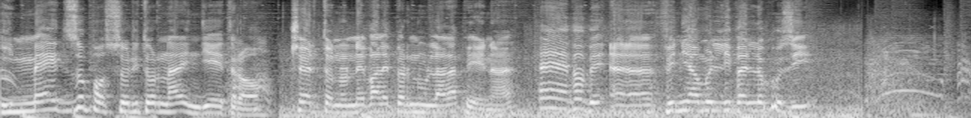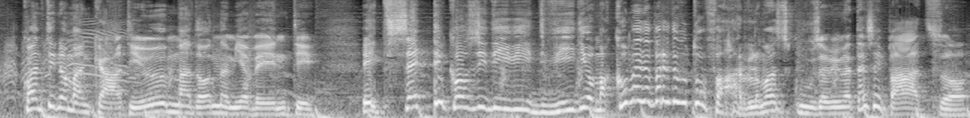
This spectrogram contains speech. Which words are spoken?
in mezzo posso ritornare indietro. Certo non ne vale per nulla la pena, eh. Eh vabbè, eh, finiamo il livello così. Quanti ne ho mancati? Oh, madonna mia, 20. E sette cose di video, ma come avrei dovuto farlo? Ma scusami, ma te sei pazzo.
